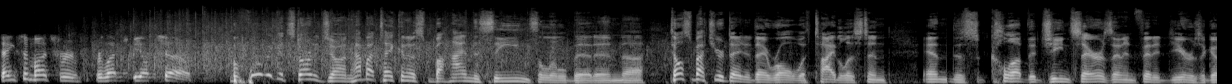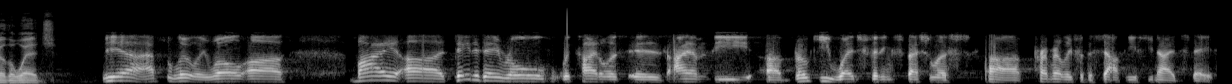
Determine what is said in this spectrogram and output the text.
Thanks so much for, for letting me be on the show. Before we get started, John, how about taking us behind the scenes a little bit and uh, tell us about your day to day role with Titleist and, and this club that Gene Sarazen invented years ago, the Wedge? Yeah, absolutely. Well, uh, my day to day role with Titleist is I am the uh, Vokey wedge fitting specialist, uh, primarily for the Southeast United States.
